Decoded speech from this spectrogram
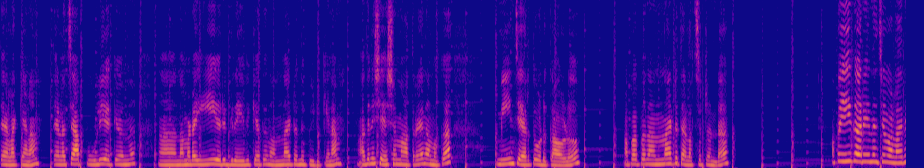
തിളയ്ക്കണം. തിളച്ച് ആ പുളിയൊക്കെ ഒന്ന് നമ്മുടെ ഈ ഒരു ഗ്രേവിക്കകത്ത് നന്നായിട്ടൊന്ന് പിടിക്കണം. അതിനുശേഷം മാത്രമേ നമുക്ക് മീൻ ചേർത്ത് കൊടുക്കാവുള്ളൂ. അപ്പോൾ ഇപ്പോൾ നന്നായിട്ട് തിളച്ചിട്ടുണ്ട്. അപ്പോൾ ഈ കറി എന്ന് വെച്ചാൽ വളരെ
